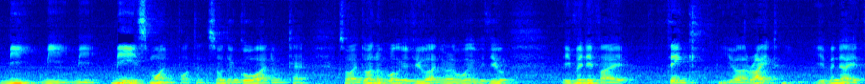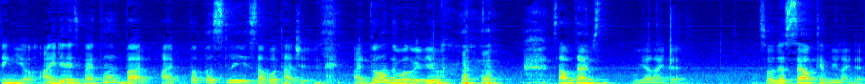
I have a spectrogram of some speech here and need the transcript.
me, me, me. Me is more important. So the goal, I don't care. So I don't want to work with you, I don't want to work with you. Even if I think you are right, even I think your idea is better, but I purposely sabotage it. I don't want to work with you. Sometimes we are like that. So the self can be like that.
